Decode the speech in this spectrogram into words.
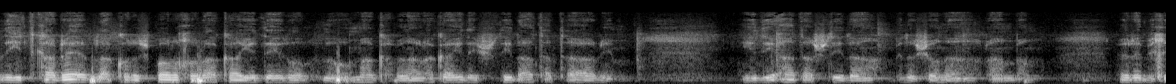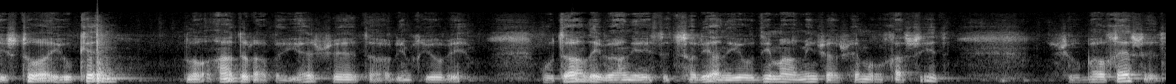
להתקרב לקודש ברוך הוא רק על ידי, לא, לא מה הכוונה? רק על ידי שלילת התארים, ידיעת השלילה בלשון הרמב"ם. ורבי חיסטו היו כן, לא אדרבה, יש תארים חיוביים. מותר לי ואני צריך, אני יהודי מאמין שהשם הוא חסיד. שהוא בעל חסד,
